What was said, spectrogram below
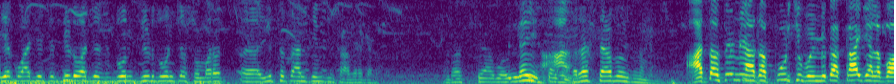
एक वाजेचे दीड वाजेचे दोन दीड दोनच्या सुमारात अं, इथंच अंत्यविधी साजरा केला. रस्ते नाही आ- रस्ते अभावीच ना म्हणून आता तुम्ही आता पुढची भूमिका काय केला बा?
